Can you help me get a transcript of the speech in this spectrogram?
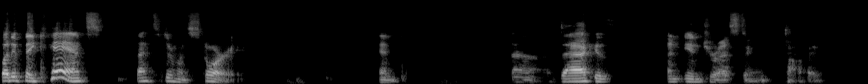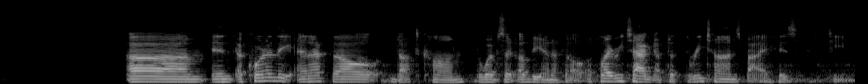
But if they can't, that's a different story. And uh, Dak is an interesting topic. Um, and according to the NFL.com, the website of the NFL, a player retagged up to three times by his team.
